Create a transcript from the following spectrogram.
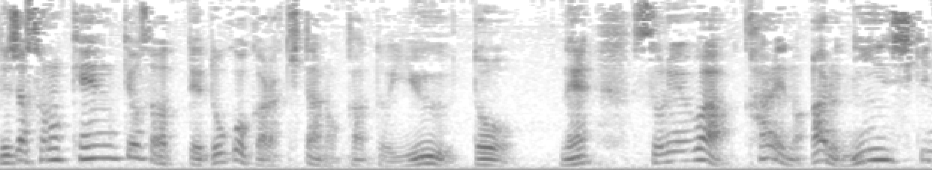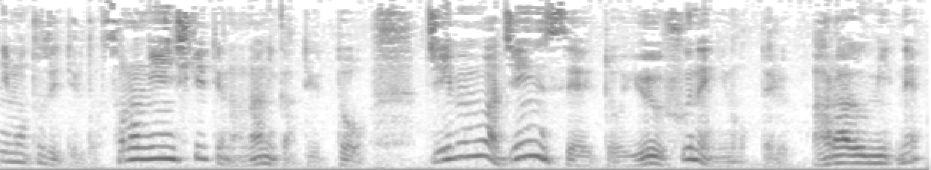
で、じゃあその謙虚さってどこから来たのかというと、ね。それは彼のある認識に基づいていると。その認識っていうのは何かというと、自分は人生という船に乗ってる。荒海ね。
